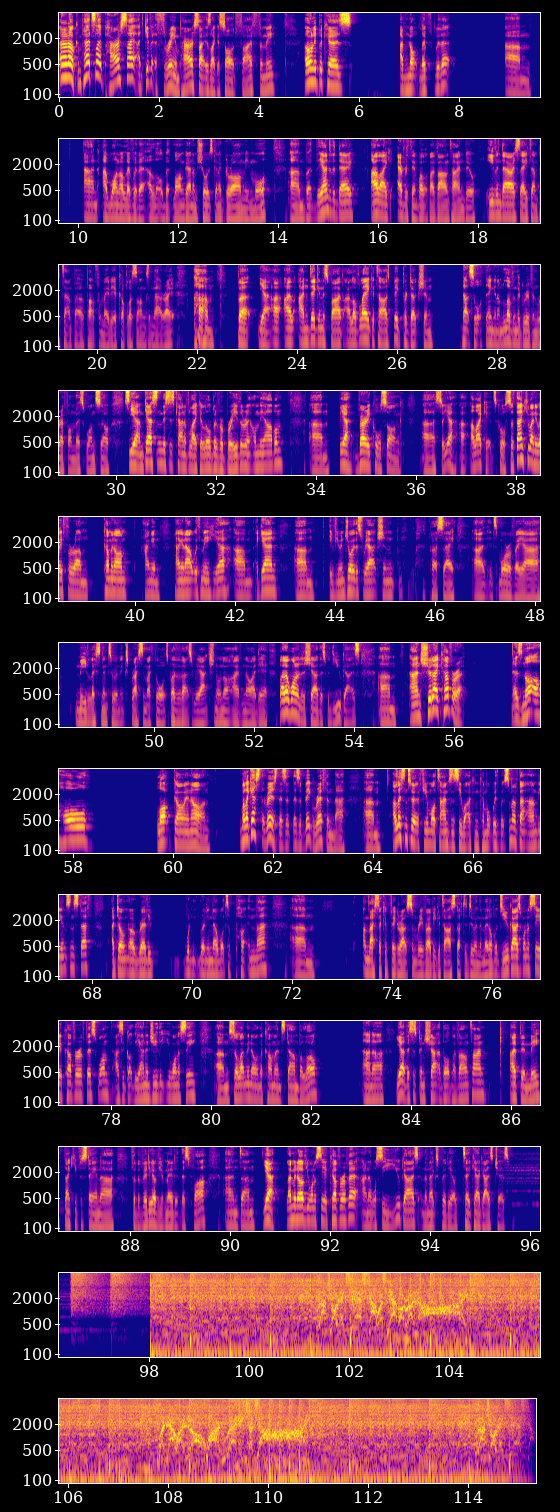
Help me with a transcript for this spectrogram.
I don't know. Compared to like Parasite, I'd give it a three, and Parasite is like a solid five for me, only because I've not lived with it, um, and I want to live with it a little bit longer, and I'm sure it's going to grow on me more. Um, but at the end of the day, I like everything Bullet For My Valentine do, even dare I say Temper Temper, apart from maybe a couple of songs in there, right? Um, but yeah, I, I, I'm digging this vibe. I love layer guitars, big production that sort of thing. And I'm loving the and riff on this one. So, so yeah, I'm guessing this is kind of like a little bit of a breather on the album. Um, but yeah, very cool song. Uh, so yeah, I, I, like it. It's cool. So thank you anyway for um, coming on, hanging, hanging out with me. Yeah. Um, again, um, if you enjoy this reaction per se, uh, it's more of a uh, me listening to and expressing my thoughts. Whether that's reaction or not, I have no idea. But I wanted to share this with you guys. Um, and should I cover it? There's not a whole lot going on. Well, I guess there is. There's a there's a big riff in there. Um, I'll listen to it a few more times and see what I can come up with. But some of that ambience and stuff, I don't know really, wouldn't really know what to put in there. Um, unless I can figure out some reverby guitar stuff to do in the middle. But do you guys want to see a cover of this one? Has it got the energy that you want to see? Um, so let me know in the comments down below. And uh, yeah, this has been Chat About My Valentine. I've been me. Thank you for staying uh, for the video if you've made it this far. And um, yeah, let me know if you want to see a cover of it. And I will see you guys in the next video. Take care, guys. Cheers. I was never alone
